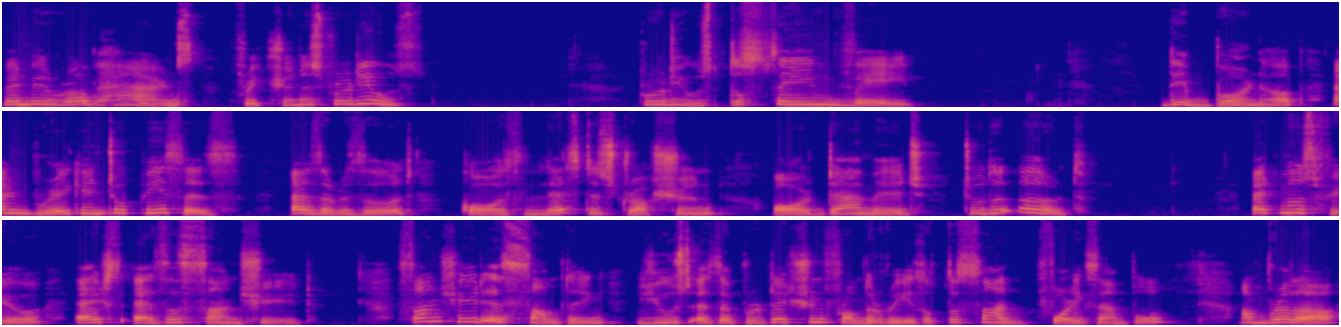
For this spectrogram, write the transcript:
when we rub hands, friction is produced. Produced the same way. They burn up and break into pieces. As a result, cause less destruction or damage to the earth. Atmosphere acts as a sunshade. Sunshade is something used as a protection from the rays of the sun. For example, umbrella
